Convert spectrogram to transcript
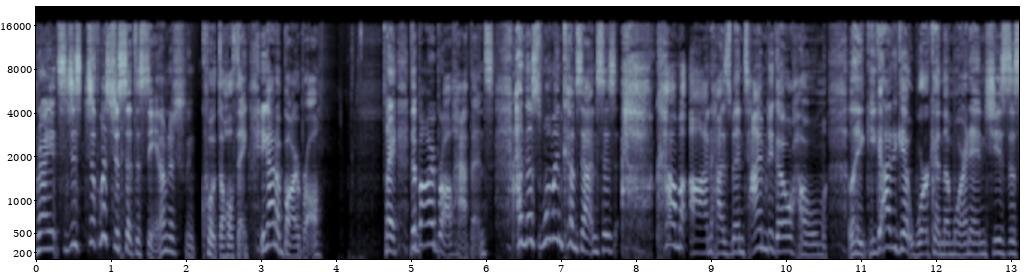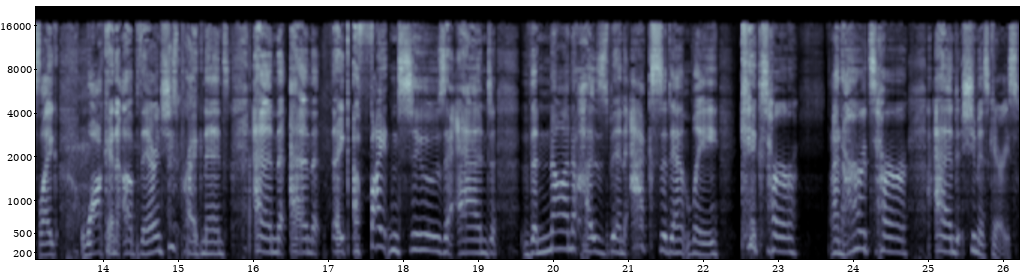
right? So just, just let's just set the scene. I'm just gonna quote the whole thing. You got a bar brawl Right, the bar brawl happens, and this woman comes out and says, oh, "Come on, husband, time to go home. Like you got to get work in the morning." She's just like walking up there, and she's pregnant, and and like a fight ensues, and the non-husband accidentally kicks her and hurts her, and she miscarries.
